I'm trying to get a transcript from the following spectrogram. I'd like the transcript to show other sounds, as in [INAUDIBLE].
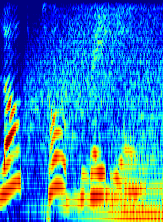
Blog Talk Radio.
